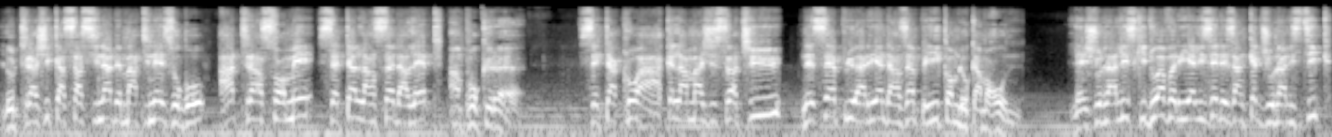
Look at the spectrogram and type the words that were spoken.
Le tragique assassinat de Martinez Zogo a transformé certains lanceurs d'alerte en procureurs. C'est à croire que la magistrature ne sert plus à rien dans un pays comme le Cameroun. Les journalistes qui doivent réaliser des enquêtes journalistiques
